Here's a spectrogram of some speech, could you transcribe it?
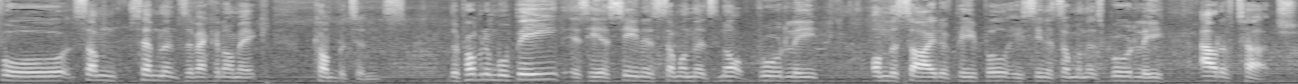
for some semblance of economic competence. The problem will be is he is seen as someone that's not broadly on the side of people. He's seen as someone that's broadly out of touch.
